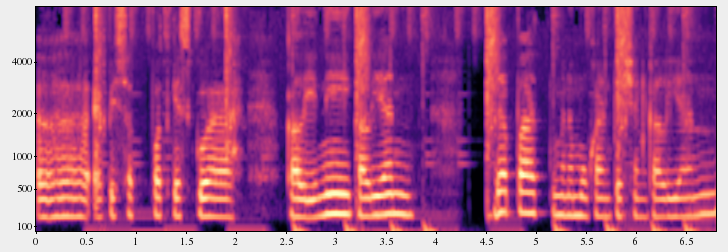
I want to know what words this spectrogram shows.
eh, episode podcast gue kali ini kalian dapat menemukan passion kalian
